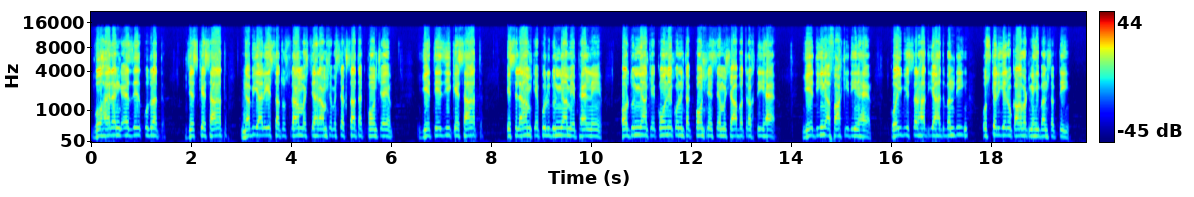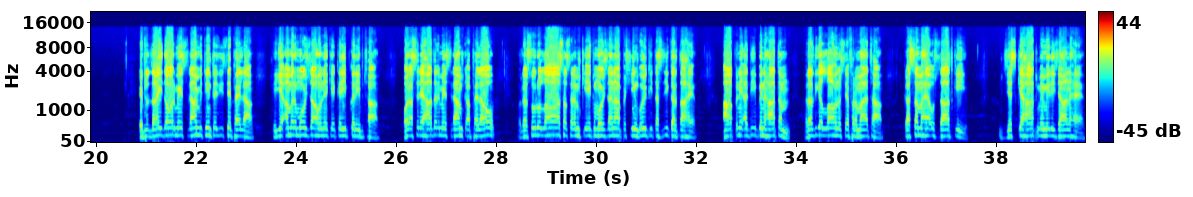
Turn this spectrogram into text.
وہ ہے رنگ ایز قدرت جس کے ساتھ نبی علی سات اسلام مشت حرام سے مشرقہ تک پہنچے، یہ تیزی کے ساتھ اسلام کے پوری دنیا میں پھیلنے اور دنیا کے کونے کونے تک پہنچنے سے مشابت رکھتی ہے۔ یہ دین افاقی دین ہے۔ کوئی بھی سرحد یا حد بندی اس کے لیے رکاوٹ نہیں بن سکتی۔ ابتدائی دور میں اسلام اتنی تیزی سے پھیلا کہ یہ امر موجودہ ہونے کے قریب قریب تھا اور عصر حاضر میں اسلام کا پھیلاؤ رسول اللہ صلی اللہ علیہ وسلم کی ایک موجزانہ پشین گوئی کی تصدیق کرتا ہے۔ آپ نے ادیب بن حاتم رضی اللہ عنہ سے فرمایا تھا، قسم ہے اس ذات کی جس کے ہاتھ میں میری جان ہے۔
